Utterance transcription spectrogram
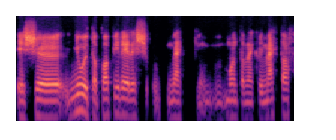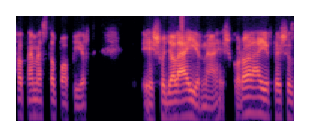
és nyúlt a papírért, és meg, mondtam neki, hogy megtarthatnám ezt a papírt, és hogy aláírná, és akkor aláírta, és ez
